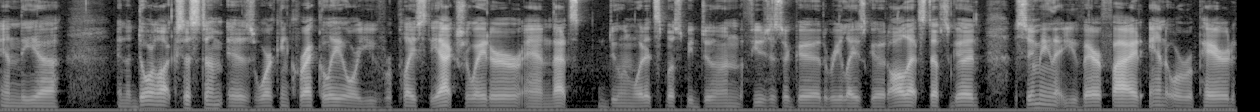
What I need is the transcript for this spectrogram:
in the uh, in the door lock system is working correctly or you've replaced the actuator and that's doing what it's supposed to be doing the fuses are good the relay's good all that stuff's good assuming that you verified and or repaired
